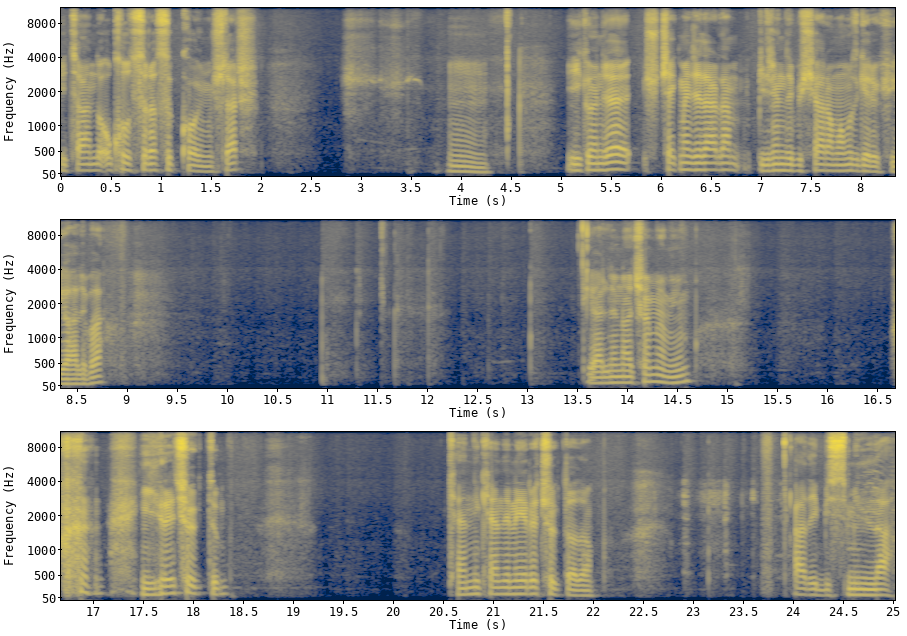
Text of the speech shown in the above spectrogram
Bir tane de okul sırası koymuşlar. Hmm. İlk önce şu çekmecelerden birinde bir şey aramamız gerekiyor galiba. Diğerlerini açamıyor muyum? yere çöktüm. Kendi kendine yere çöktü adam. Hadi bismillah.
